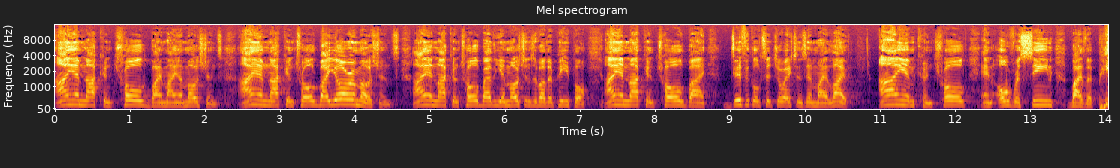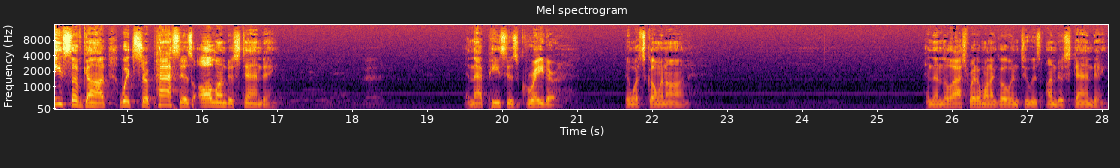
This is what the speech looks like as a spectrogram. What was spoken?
I am not controlled by my emotions. I am not controlled by your emotions. I am not controlled by the emotions of other people. I am not controlled by difficult situations in my life. I am controlled and overseen by the peace of God, which surpasses all understanding. And that peace is greater than what's going on. And then the last word I want to go into is understanding.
